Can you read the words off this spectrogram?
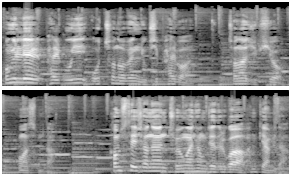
011-892-5568번 전화 주십시오. 고맙습니다. 컴스테이션은 조용한 형제들과 함께합니다.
